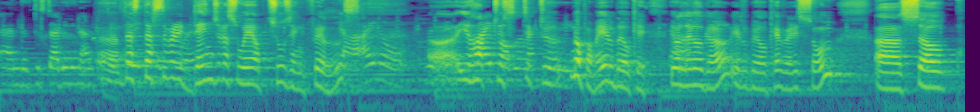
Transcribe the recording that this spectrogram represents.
and to study in architecture. Uh, that's that's a very US. dangerous way of choosing fields. Yeah, I know. Uh, you have to problem, stick to no problem it'll be okay you're a little girl it'll be okay very soon uh, so uh,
